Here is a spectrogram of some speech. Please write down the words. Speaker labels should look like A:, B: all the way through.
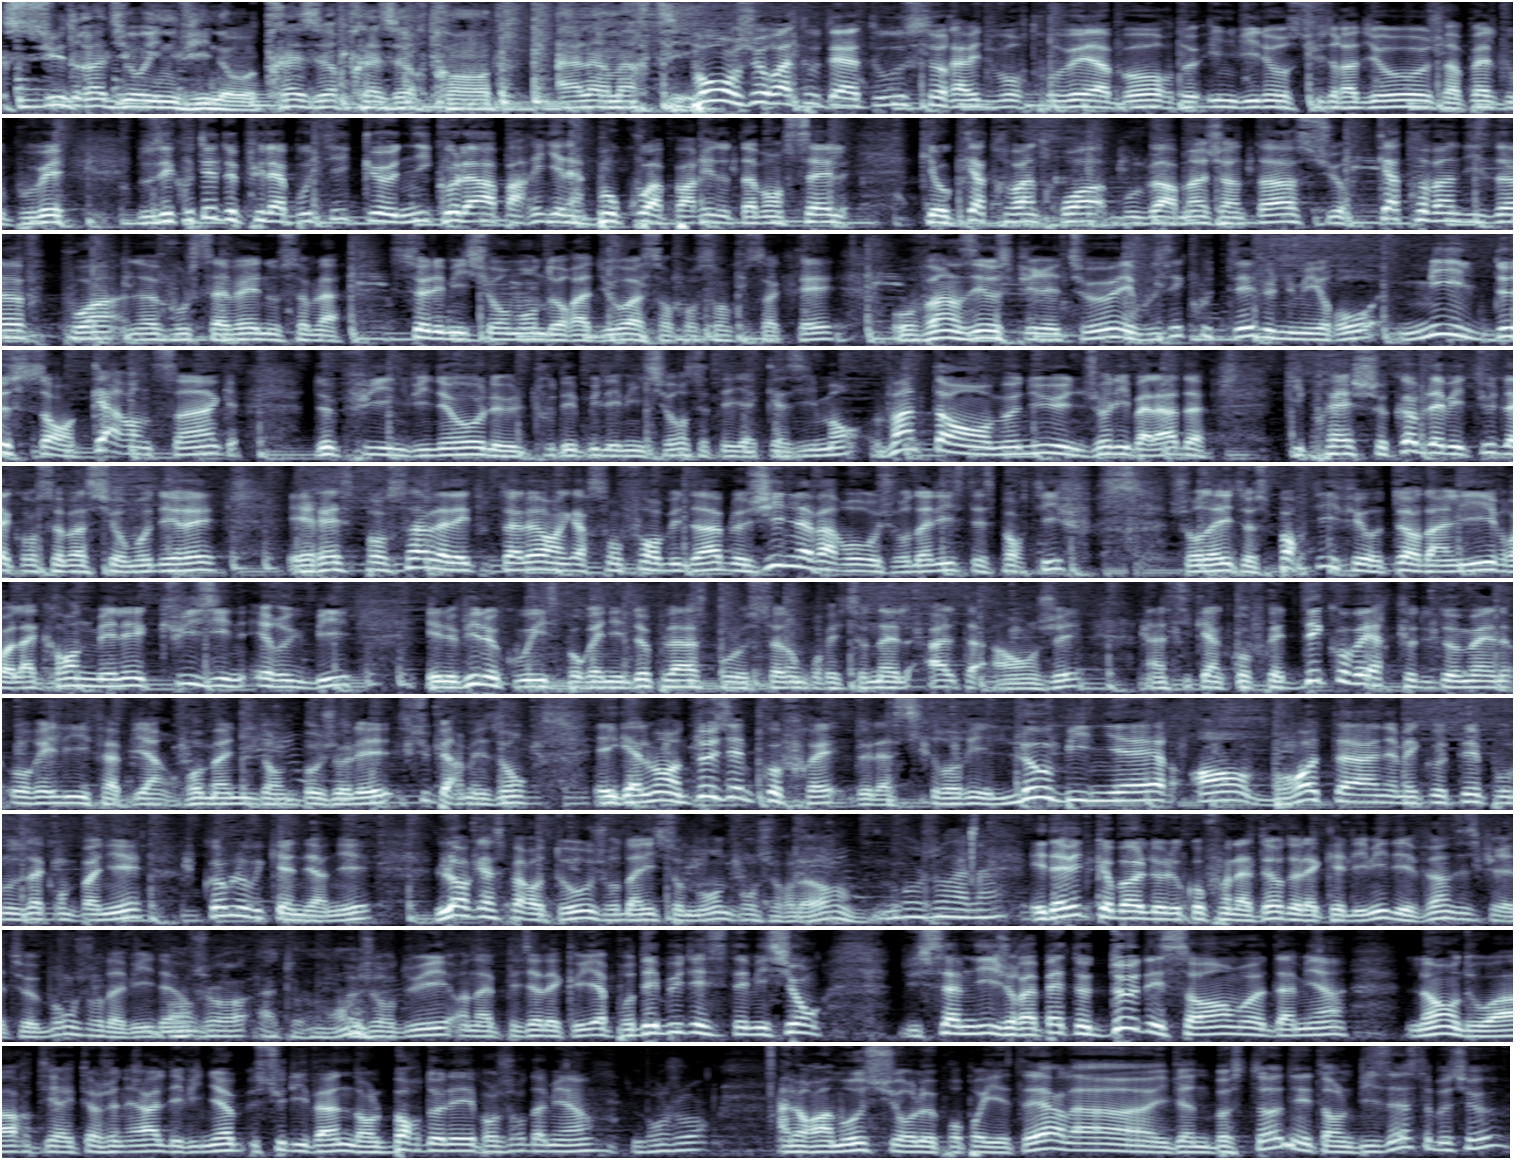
A: Sud Radio Invino, 13h, 13h30, Alain Marty.
B: Bonjour à toutes et à tous, ravi de vous retrouver à bord de Invino Sud Radio. Je rappelle que vous pouvez nous écouter depuis la boutique Nicolas à Paris. Il y en a beaucoup à Paris, notamment celle qui est au 83 boulevard Magenta sur 99.9. Vous le savez, nous sommes la seule émission au monde de radio à 100% consacrée aux vins et aux spiritueux. Et vous écoutez le numéro 1245 depuis Invino, le tout début de l'émission. C'était il y a quasiment 20 ans. Au menu, une jolie balade qui prêche comme d'habitude la consommation modérée et responsable. Avec tout à l'heure un garçon formidable, Gilles Navarro, journaliste et sportif, journaliste sportif et auteur d'un livre, La Grande Mêlée, Cuisine et Rugby, et le Ville Quiz pour gagner deux places pour le salon professionnel Alt à Angers, ainsi qu'un coffret découverte du domaine Aurélie Fabien Romani dans le Beaujolais, super maison, et également un deuxième coffret de la cidrerie Lobinière en Bretagne. À mes côtés pour nous accompagner, comme le week-end dernier, Laure Gasparotto, journaliste au Monde. Bonjour Laure.
C: Bonjour Alain.
B: Et David Cobold, le cofondateur de l'Académie des vins et spiritueux. Bonjour David.
D: Bonjour à tout le monde.
B: Aujourd'hui, on a le plaisir d'accueillir pour débuter cette émission du samedi, je répète, 2 décembre, Damien Landouard, directeur général des vignobles Sullivan dans le Bordelais. Bonjour Damien.
E: Bonjour.
B: Alors un mot sur le propriétaire, là, il vient de Boston, il est dans le business, le monsieur?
